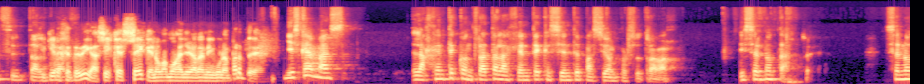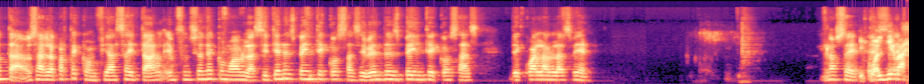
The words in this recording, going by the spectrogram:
¿Qué quieres que te diga? Si es que sé que no vamos a llegar a ninguna parte. Y es que además la gente contrata a la gente que siente pasión por su trabajo. Y se nota. Sí se nota, o sea, la parte de confianza y tal, en función de cómo hablas. Si tienes 20 cosas y vendes 20 cosas, ¿de cuál hablas bien? No sé. ¿Y cuál, llevas,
